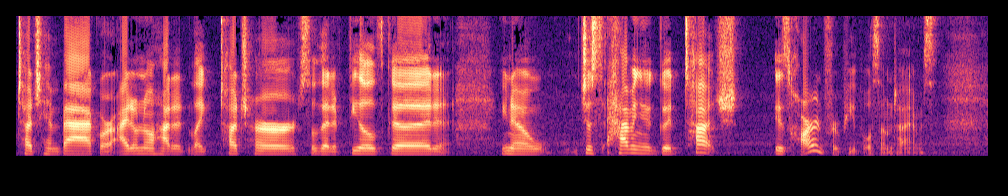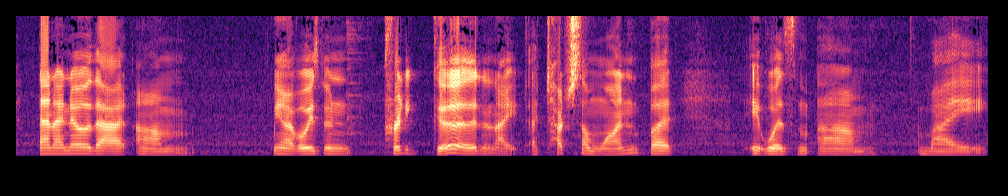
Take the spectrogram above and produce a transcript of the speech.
touch him back, or I don't know how to like touch her so that it feels good. You know, just having a good touch is hard for people sometimes. And I know that, um, you know, I've always been pretty good and I, I touched someone, but it was um, my,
